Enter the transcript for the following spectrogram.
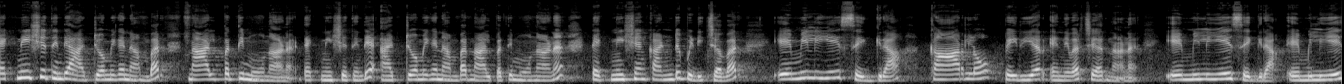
ടെക്നീഷ്യത്തിന്റെ ആറ്റോമിക നമ്പർ നാൽപ്പത്തി മൂന്നാണ് ടെക്നീഷ്യത്തിന്റെ ആറ്റോമിക നമ്പർ നാൽപ്പത്തി മൂന്നാണ് ടെക്നീഷ്യൻ കണ്ടുപിടിച്ചവർ എമിലിയെ സെഗ്ര കാർലോ പെരിയർ എന്നിവർ ചേർന്നാണ്. Emilio Segre Emilio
